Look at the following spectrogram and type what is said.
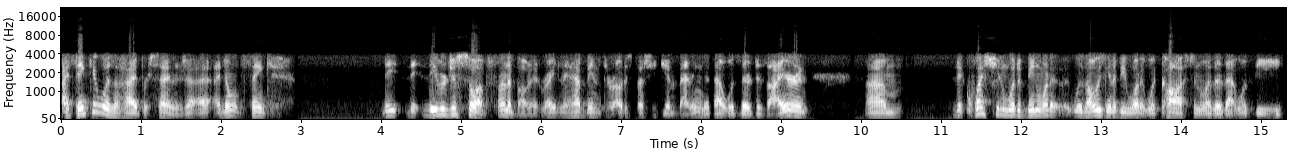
I think it was a high percentage. I, I don't think they, they they were just so upfront about it, right? And they have been throughout, especially Jim Benning, that that was their desire. And um, the question would have been what it was always going to be what it would cost, and whether that would be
